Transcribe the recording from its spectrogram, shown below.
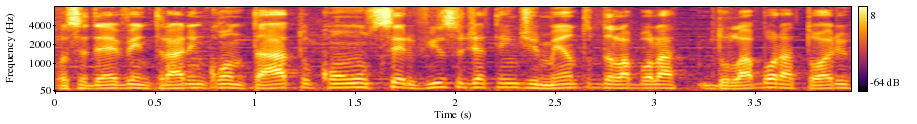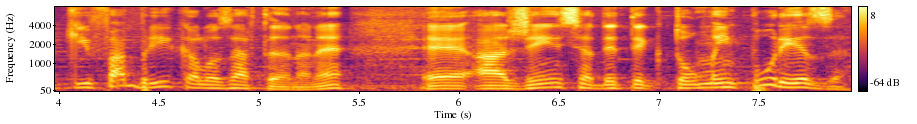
você deve entrar em contato com o serviço de atendimento do, labora- do laboratório que fabrica a losartana, né? É, a agência detectou uma impureza.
